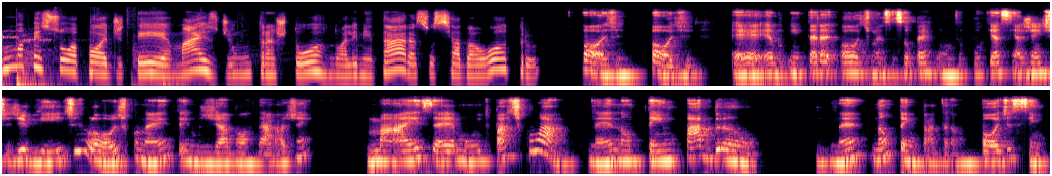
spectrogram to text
Uma pessoa pode ter mais de um transtorno alimentar associado a outro? Pode, pode. É, é ótima essa sua pergunta, porque assim a gente divide, lógico, né, em termos de abordagem, mas é muito particular, né? Não tem um padrão, né? Não tem um padrão. Pode sim,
